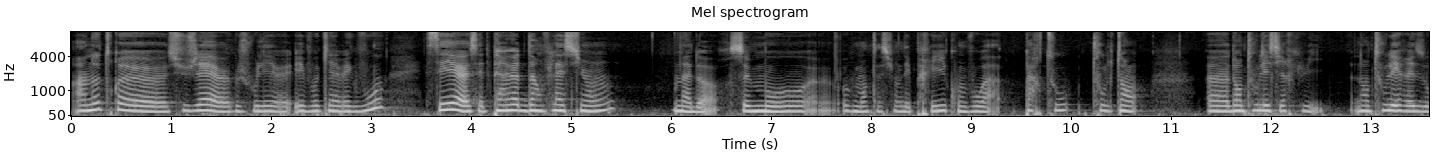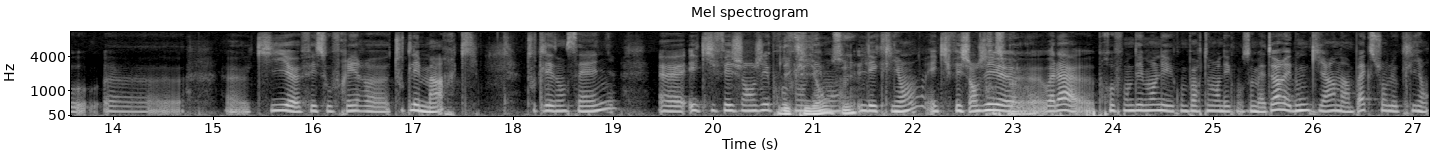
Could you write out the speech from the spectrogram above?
un autre sujet que je voulais évoquer avec vous, c'est cette période d'inflation. On adore ce mot, augmentation des prix qu'on voit partout, tout le temps, euh, dans tous les circuits, dans tous les réseaux, euh, euh, qui fait souffrir toutes les marques, toutes les enseignes. et qui fait changer Les clients profondément les clients et qui fait changer voilà, profondément les comportements des consommateurs et donc qui a un impact sur le client.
